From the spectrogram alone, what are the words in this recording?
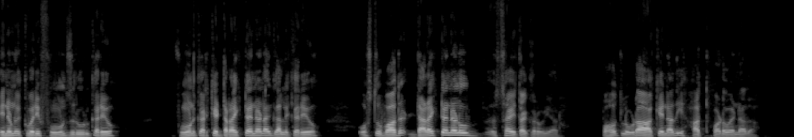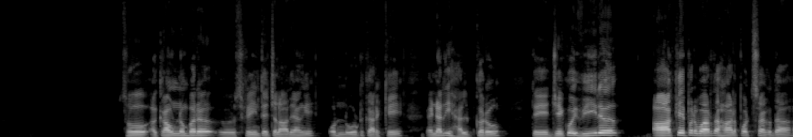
ਇਹਨਾਂ ਨੂੰ ਇੱਕ ਵਾਰੀ ਫੋਨ ਜ਼ਰੂਰ ਕਰਿਓ। ਫੋਨ ਕਰਕੇ ਡਾਇਰੈਕਟ ਇਹਨਾਂ ਨਾਲ ਗੱਲ ਕਰਿਓ। ਉਸ ਤੋਂ ਬਾਅਦ ਡਾਇਰੈਕਟ ਇਹਨਾਂ ਨੂੰ ਸਹਾਇਤਾ ਕਰੋ ਯਾਰ। ਬਹੁਤ ਲੋੜ ਆ ਆ ਕੇ ਇਹਨਾਂ ਦੀ ਹੱਥ ਫੜੋ ਇਹਨਾਂ ਦਾ। ਸੋ ਅਕਾਊਂਟ ਨੰਬਰ ਸਕਰੀਨ ਤੇ ਚਲਾ ਦਿਆਂਗੇ। ਉਹ ਨੋਟ ਕਰਕੇ ਇਹਨਾਂ ਦੀ ਹੈਲਪ ਕਰੋ ਤੇ ਜੇ ਕੋਈ ਵੀਰ ਆ ਕੇ ਪਰਿਵਾਰ ਦਾ ਹਾਲ ਪੁੱਛ ਸਕਦਾ,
